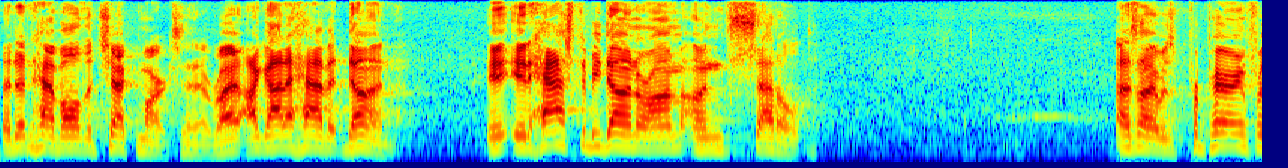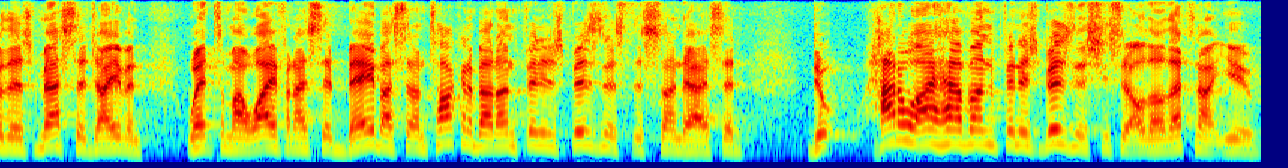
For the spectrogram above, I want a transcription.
that doesn't have all the check marks in it, right? I got to have it done. It, it has to be done or I'm unsettled. As I was preparing for this message, I even went to my wife and I said, Babe, I said, I'm talking about unfinished business this Sunday. I said, do, How do I have unfinished business? She said, Although that's not you.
